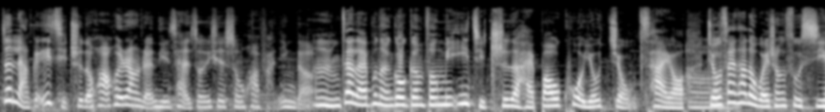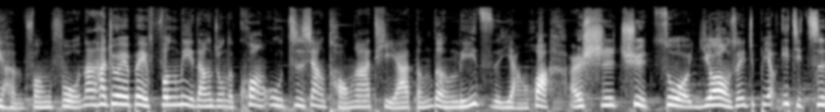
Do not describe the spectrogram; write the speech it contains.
这两个一起吃的话，会让人体产生一些生化反应的。嗯，再来不能够跟蜂蜜一起吃的，还包括有韭菜哦。哦韭菜它的维生素 C 很丰富，那它就会被蜂蜜当中的矿物质像铜啊、铁啊等等离子氧化而失去作用，所以就不要一起吃，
